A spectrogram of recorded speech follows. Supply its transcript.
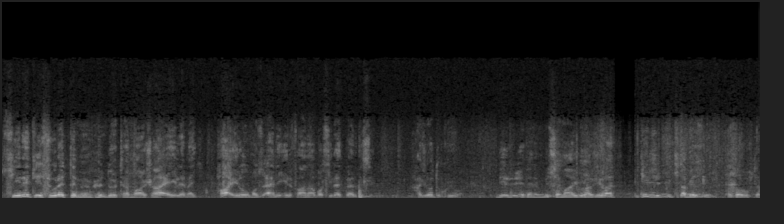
Sireti surette mümkündür temaşa eylemek. Hail olmaz ehli irfana basiret perdesi. Hacivat okuyor. Bir efendim bir semai bir hacivat iki ciltli kitap yazıyor tasavvufta.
